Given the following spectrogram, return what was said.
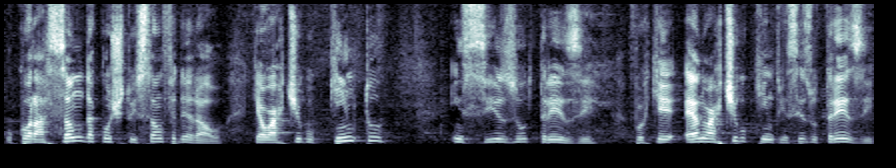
o coração da Constituição Federal, que é o artigo 5 inciso 13. Porque é no artigo 5 inciso 13,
